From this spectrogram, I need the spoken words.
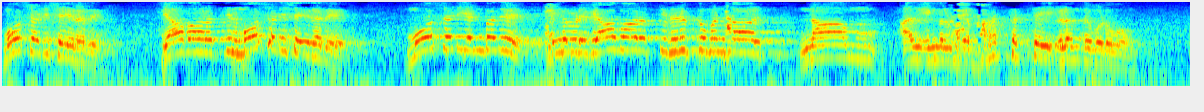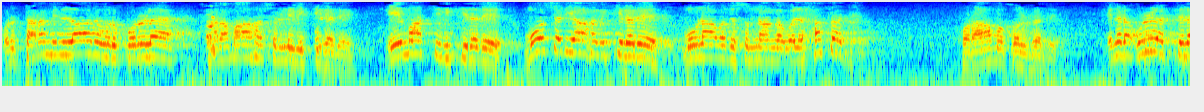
மோசடி செய்யறது வியாபாரத்தில் மோசடி செய்யறது மோசடி என்பது எங்களுடைய வியாபாரத்தில் இருக்கும் என்றால் நாம் அது எங்களுடைய பழக்கத்தை இழந்து விடுவோம். ஒரு தரம் இல்லாத ஒரு பொருளை தரமாக சொல்லி விற்கிறது ஏமாத்தி விற்கிறது மோசடியாக விற்கிறது. மூணாவது சொன்னாங்க ஹசத்", பொறாம கொள்றது எங்கட உள்ளத்துல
